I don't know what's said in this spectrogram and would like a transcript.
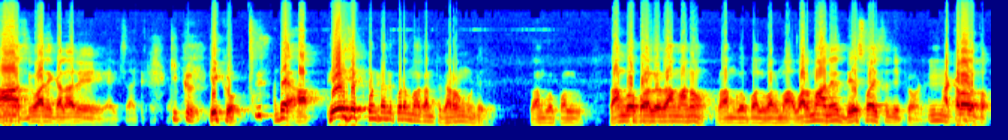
ఆ, శివాని కాల. అరే అచ్చా, అచ్చా. Kick kick. అంటే ఆ పేరు చెప్పుకుంటానికి కూడా మాకు అంత గర్వంగా ఉండేది. రామ్ గోపాల్ రామ్ గోపాల్ రామ్ అనం రామ్ గోపాల్ వర్మ. వర్మ అనేది బేస్ వాయిస్ అని చెప్పేవాడిని అక్కడ వాళ్ళతో.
